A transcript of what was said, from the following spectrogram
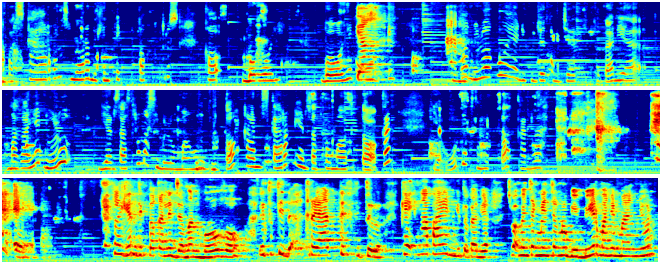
apa sekarang semua orang bikin TikTok terus kalau Bowonya Bowonya Yang- eh apa dulu aku ya dihujat-hujat gitu kan ya makanya dulu Dian Sastro masih belum mau tiktokan sekarang Dian Sastro mau tiktokan ya udah sama tiktokan lah Eh, lagian tiktokannya zaman Bowo itu tidak kreatif gitu loh. Kayak ngapain gitu kan ya? Cuma menceng-menceng no bibir, manyun-manyun,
